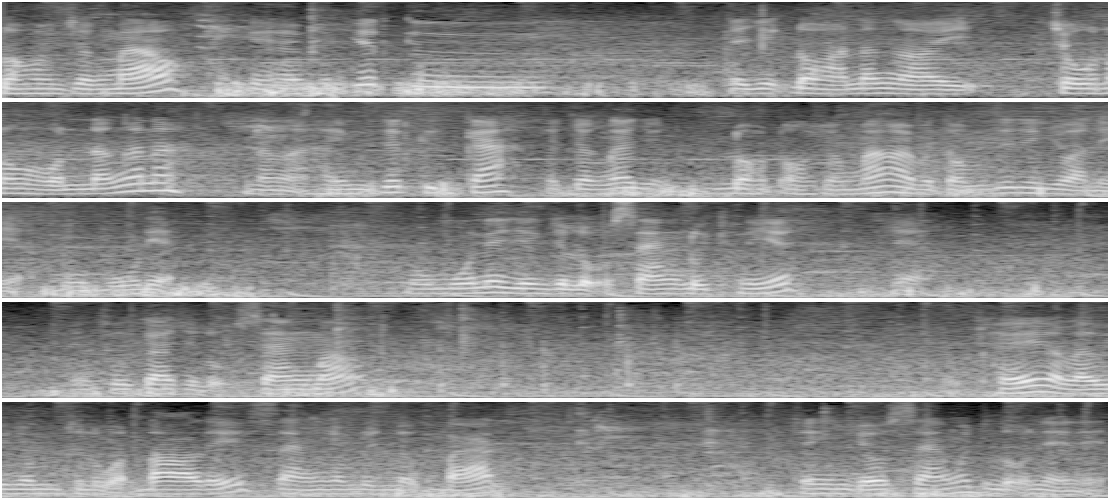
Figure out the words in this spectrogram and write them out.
ដោះអញ្ចឹងមកគេឲ្យមួយទៀតគឺតែយើងដោះអាហ្នឹងឲ្យចូលក្នុងរុនហ្នឹងណាហ្នឹងហើយមួយទៀតគឺកាសអញ្ចឹងដែរយើងដោះដោះអញ្ចឹងមកហើយបន្តទៀតយើងយកអានេះមូមូនេះមូមូនេះយើងចលក់សាំងដូចគ្នាយើងធ្វើការចលក់សាំងមកអូខេឥឡូវខ្ញុំចលក់ដល់ទេសាំងខ្ញុំដូចនៅបាត ចឹងយកសាំងមកចលក់នេះនេះ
